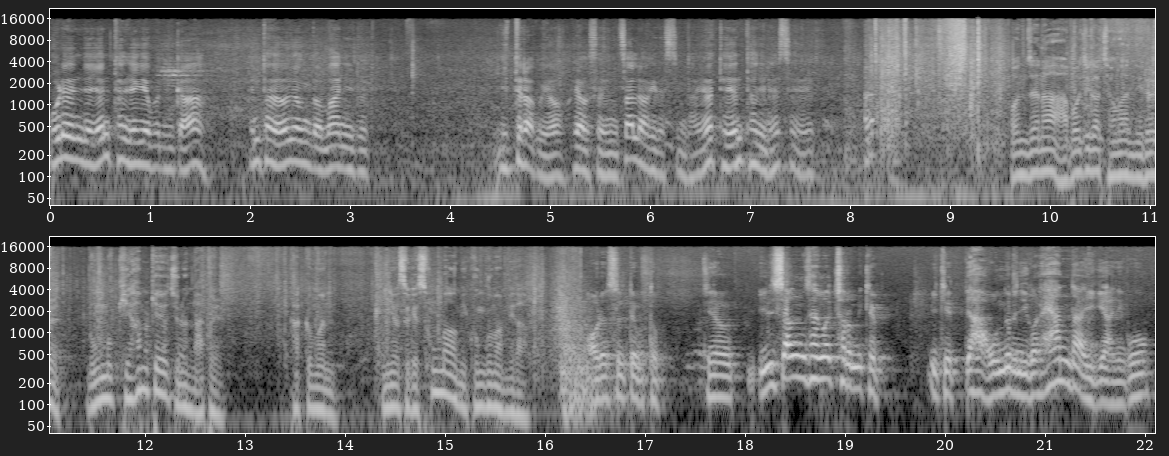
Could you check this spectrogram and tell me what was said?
올해는 이제 연탄 얘기해 보니까 연탄 어느 정도 많이들 있더라고요. 그래서 쌀로 하게 됐습니다. 여태 연탄을 했어요. 언제나 아버지가 정한 일을 묵묵히 함께 해주는 아들. 가끔은 이 녀석의 속마음이 궁금합니다. 어렸을 때부터 그냥 일상생활처럼 이렇게 이렇게 야 오늘은 이걸 해야 한다 이게 아니고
